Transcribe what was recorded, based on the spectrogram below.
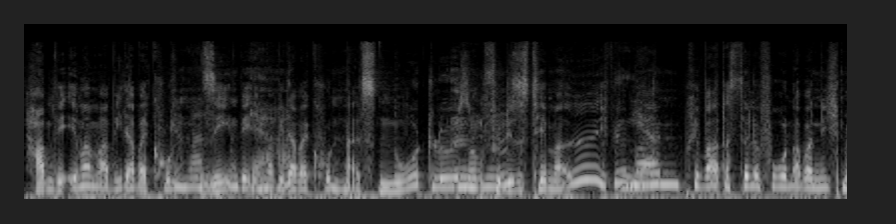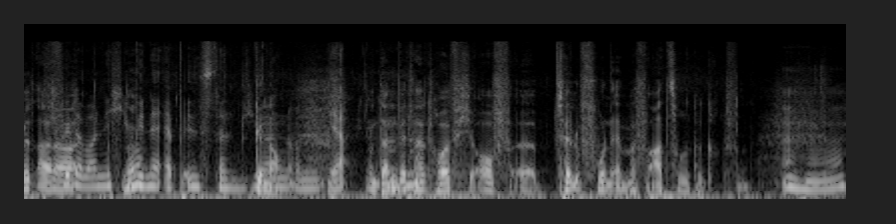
Haben wir immer mal wieder bei Kunden, man- sehen wir immer ja. wieder bei Kunden als Notlösung für Mhm. dieses Thema, äh, ich will Ja. mein privates Telefon, aber nicht mit Ich einer. will aber nicht ne? irgendwie eine App installieren. Genau. Und, ja. Und dann wird Mhm. halt häufig auf äh, Telefon MFA zurückgegriffen. Mhm.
